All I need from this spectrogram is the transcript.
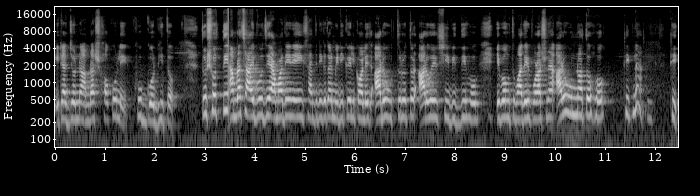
এটার জন্য আমরা সকলে খুব গর্বিত। তো সত্যি আমরা চাইব যে আমাদের এই শান্তিনিকেতন মেডিকেল কলেজ আরও উত্তরোত্তর আরও এর শ্রীবৃদ্ধি হোক এবং তোমাদের পড়াশোনায় আরও উন্নত হোক। ঠিক না? ঠিক।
